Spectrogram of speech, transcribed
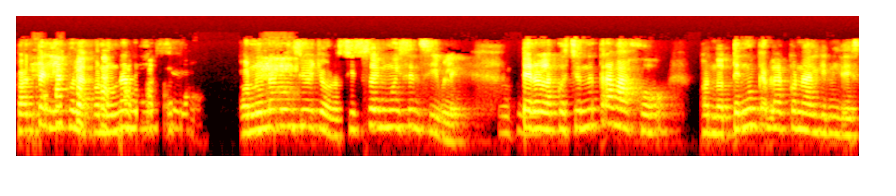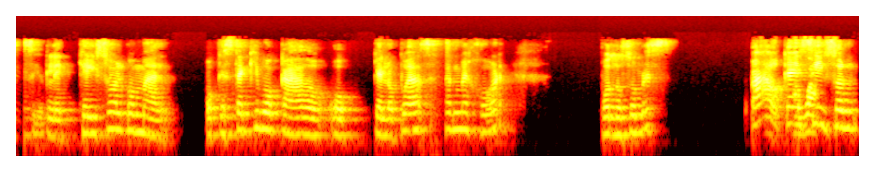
¿Cuál película? Con un anuncio. Con un anuncio lloro. Sí, soy muy sensible. Pero Ujú. la cuestión de trabajo, cuando tengo que hablar con alguien y decirle que hizo algo mal, o que está equivocado, o que lo pueda hacer mejor, pues los hombres, ah, ok, Agua. sí, son,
